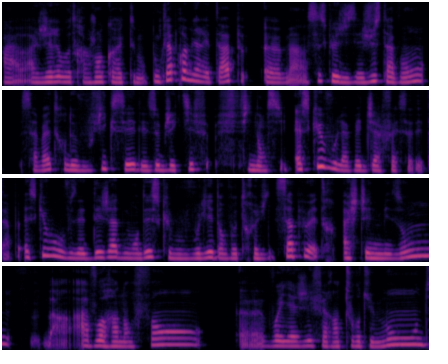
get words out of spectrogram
à, gérer votre argent correctement. Donc, la première étape, euh, ben, c'est ce que je disais juste avant ça va être de vous fixer des objectifs financiers. Est-ce que vous l'avez déjà fait cette étape? Est-ce que vous vous êtes déjà demandé ce que vous vouliez dans votre vie? Ça peut être acheter une maison, bah, avoir un enfant, euh, voyager, faire un tour du monde.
